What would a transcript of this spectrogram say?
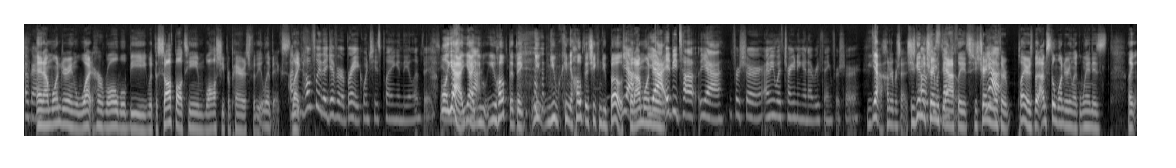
okay. And I'm wondering what her role will be with the softball team while she prepares for the Olympics. I like, mean, hopefully they give her a break when she's playing in the Olympics. well, know? yeah, yeah, You you hope that they you you can hope that she can do both. yeah, But I'm wondering. Yeah, it'd be tough. Yeah, for sure. I mean, with training and everything, for sure. yeah, hundred percent. She's getting Oh, to train with the athletes. She's training Yeah. with her players. But I'm still wondering like when is like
